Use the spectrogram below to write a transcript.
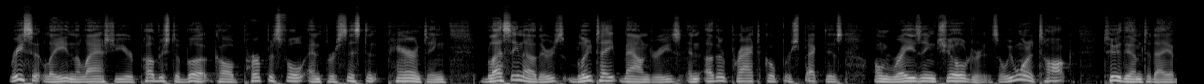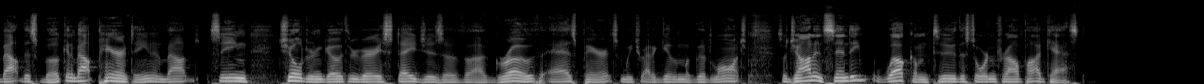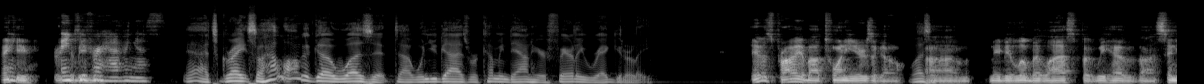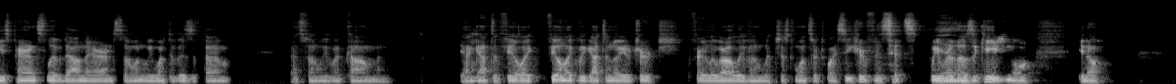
recently, in the last year, published a book called Purposeful and Persistent Parenting Blessing Others, Blue Tape Boundaries, and Other Practical Perspectives on Raising Children. So, we want to talk to them today about this book and about parenting and about seeing children go through various stages of uh, growth as parents. And we try to give them a good launch. So, John and Cindy, welcome to the Sword and Trowel podcast. Thank you. Great Thank you for having us. Yeah, it's great. So, how long ago was it uh, when you guys were coming down here fairly regularly? It was probably about 20 years ago. Was it? Um, maybe a little bit less, but we have uh, Cindy's parents live down there, and so when we went to visit them, that's when we would come. And yeah, I got to feel like feel like we got to know your church fairly well, even with just once or twice a year visits. We yeah. were those occasional, you know,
